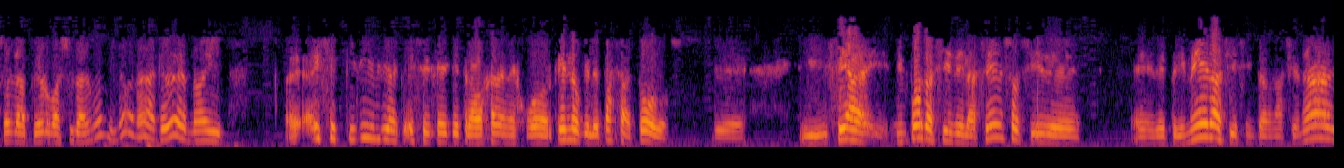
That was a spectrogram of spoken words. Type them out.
son la peor basura del mundo. Y no nada que ver no hay eh, ese equilibrio es el que hay que trabajar en el jugador que es lo que le pasa a todos. Eh, y sea no importa si es del ascenso si es de eh, de primera si es internacional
